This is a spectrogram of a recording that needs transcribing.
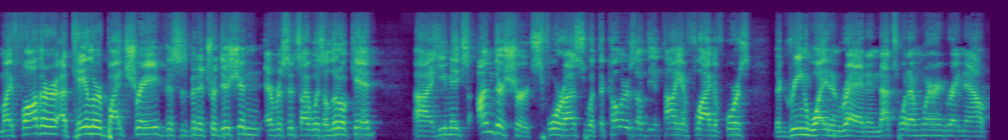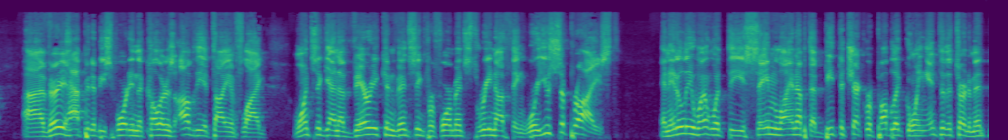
my father, a tailor by trade. This has been a tradition ever since I was a little kid. Uh, he makes undershirts for us with the colors of the Italian flag, of course, the green, white, and red, and that's what I'm wearing right now. Uh, very happy to be sporting the colors of the Italian flag. Once again, a very convincing performance, three nothing. Were you surprised? And Italy went with the same lineup that beat the Czech Republic going into the tournament.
